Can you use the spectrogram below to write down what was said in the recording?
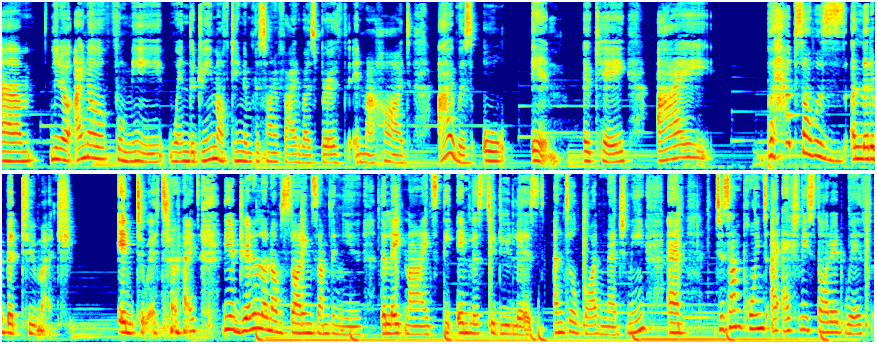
Um, you know, I know for me, when the dream of Kingdom Personified was birthed in my heart, I was all in. Okay. I perhaps I was a little bit too much into it, right? The adrenaline of starting something new, the late nights, the endless to do list until God nudged me. And to some point, I actually started with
